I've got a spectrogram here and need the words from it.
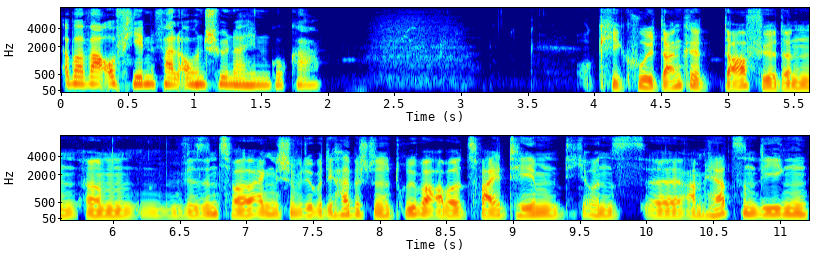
Aber war auf jeden Fall auch ein schöner Hingucker. Okay, cool, danke dafür. Dann, ähm, wir sind zwar eigentlich schon wieder über die halbe Stunde drüber, aber zwei Themen, die uns äh, am Herzen liegen,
